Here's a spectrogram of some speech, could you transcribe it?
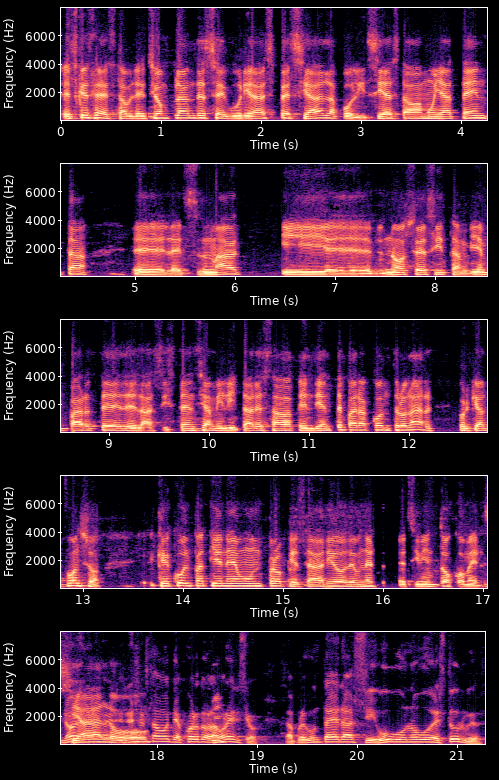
es que se estableció un plan de seguridad especial, la policía estaba muy atenta, eh, el SMART y eh, no sé si también parte de la asistencia militar estaba pendiente para controlar, porque Alfonso, ¿qué culpa tiene un propietario de un establecimiento No, comercial en, eso- en o eso estamos de acuerdo, Laurencio. La pregunta era si hubo o no hubo disturbios.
